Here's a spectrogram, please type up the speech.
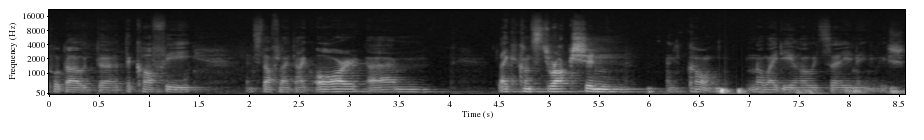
put out the, the coffee and stuff like that, or um, like a construction. I can't, no idea how it's say in English,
